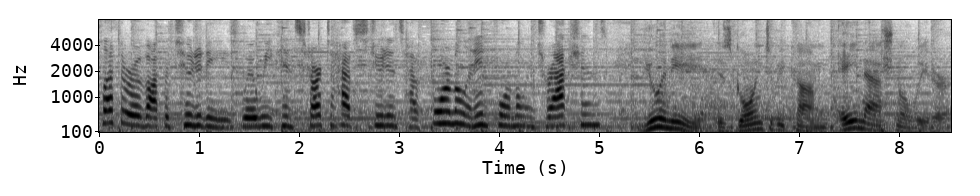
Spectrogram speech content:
plethora of opportunities where we can start to have students have formal and informal interactions. UNE is going to become a national leader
